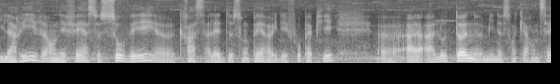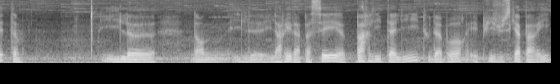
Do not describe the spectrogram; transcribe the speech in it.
il arrive en effet à se sauver grâce à l'aide de son père avec des faux papiers. Euh, à, l'automne 1947, il, il, arrive à passer par l'Italie tout d'abord et puis jusqu'à Paris.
